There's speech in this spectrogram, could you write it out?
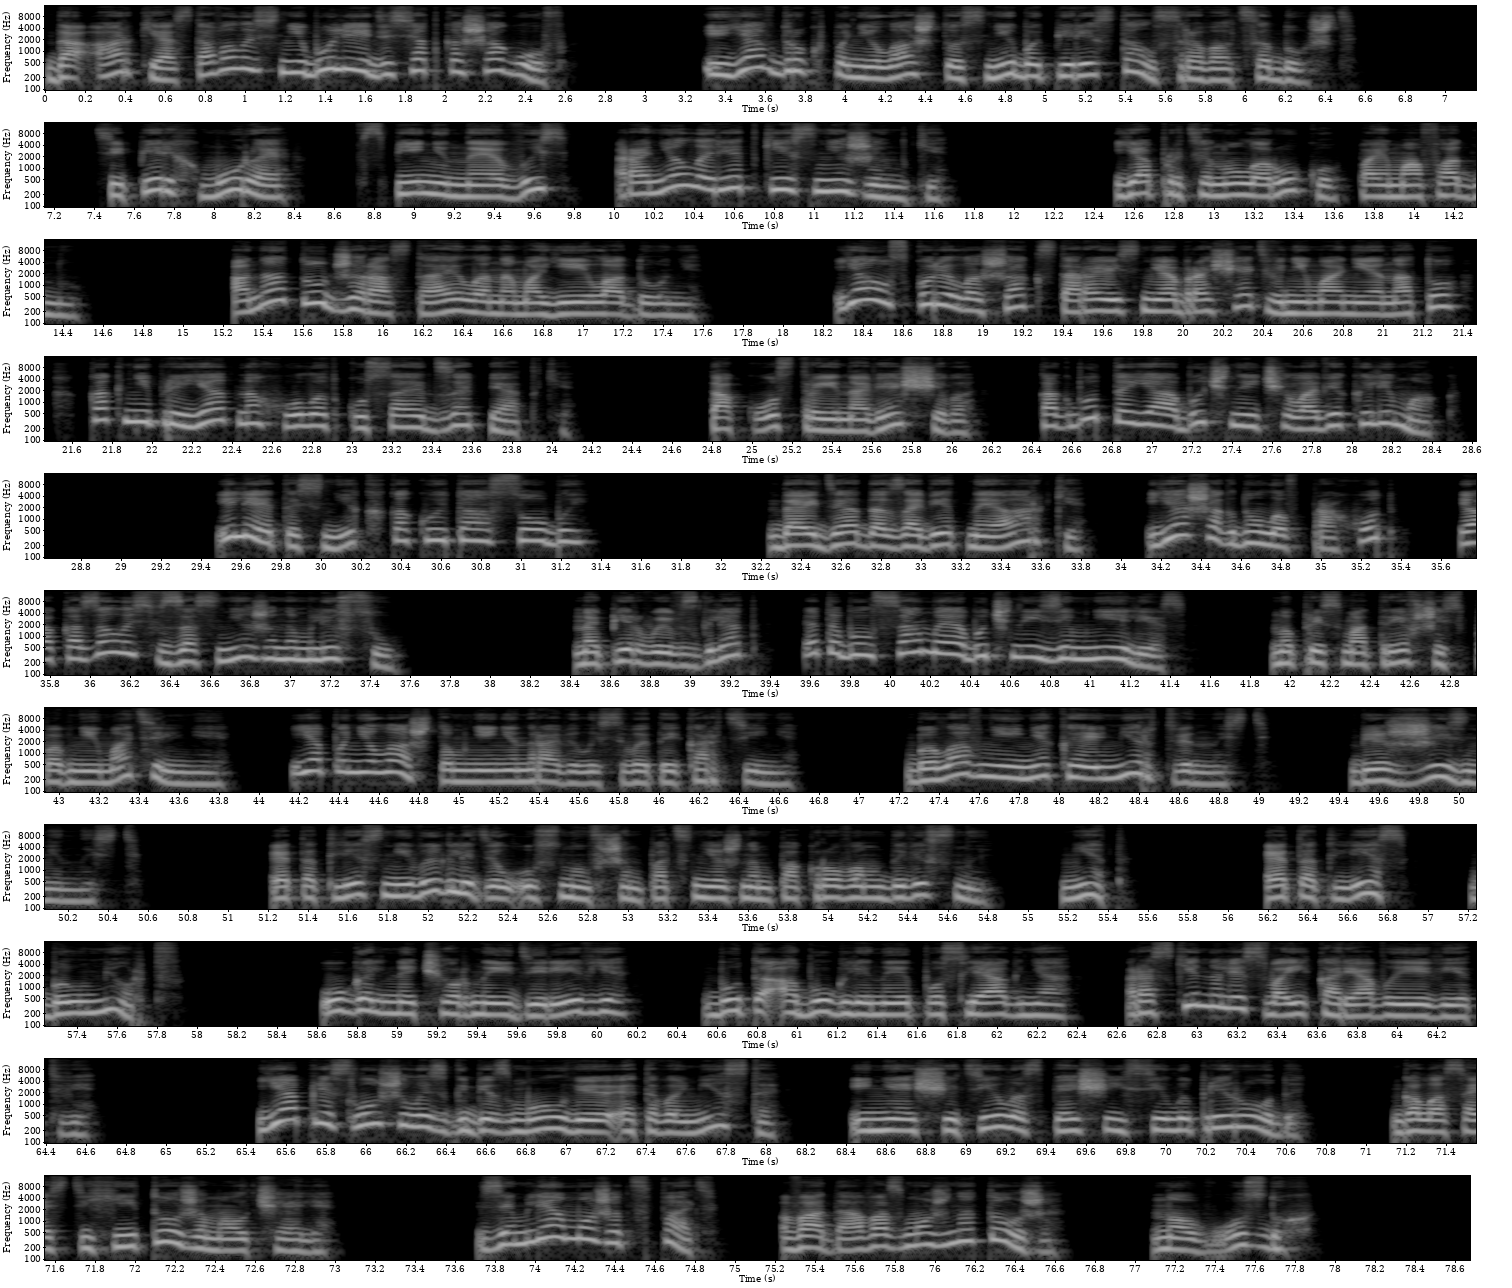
До арки оставалось не более десятка шагов, и я вдруг поняла, что с неба перестал срываться дождь. Теперь хмурая, вспененная высь роняла редкие снежинки. Я протянула руку, поймав одну. Она тут же растаяла на моей ладони. Я ускорила шаг, стараясь не обращать внимания на то, как неприятно холод кусает за пятки. Так остро и навязчиво, как будто я обычный человек или маг. Или это снег какой-то особый? Дойдя до заветной арки, я шагнула в проход и оказалась в заснеженном лесу. На первый взгляд это был самый обычный зимний лес, но присмотревшись повнимательнее, я поняла, что мне не нравилось в этой картине. Была в ней некая мертвенность, безжизненность. Этот лес не выглядел уснувшим под снежным покровом до весны. Нет. Этот лес был мертв. Угольно-черные деревья, будто обугленные после огня, раскинули свои корявые ветви. Я прислушалась к безмолвию этого места и не ощутила спящей силы природы. Голоса стихии тоже молчали. Земля может спать, вода, возможно, тоже, но воздух...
